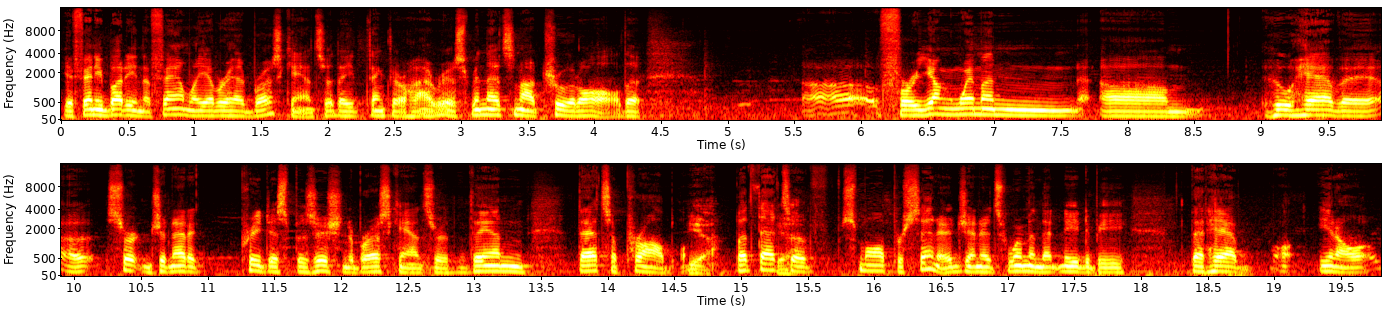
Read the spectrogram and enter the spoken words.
If anybody in the family ever had breast cancer, they think they're high risk. I mean, that's not true at all. The, uh, for young women um, who have a, a certain genetic predisposition to breast cancer, then that's a problem. Yeah. But that's Yeah. a small percentage, and it's women that need to be, that have, you know,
